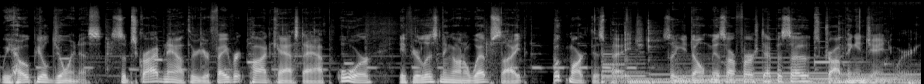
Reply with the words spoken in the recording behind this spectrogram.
We hope you'll join us. Subscribe now through your favorite podcast app, or if you're listening on a website, bookmark this page so you don't miss our first episodes dropping in January.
